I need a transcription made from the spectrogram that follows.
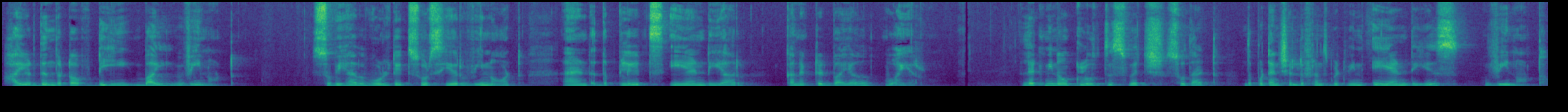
higher than that of D by V0. So we have a voltage source here V0 and the plates A and D are connected by a wire. Let me now close the switch so that the potential difference between A and D is V naught.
